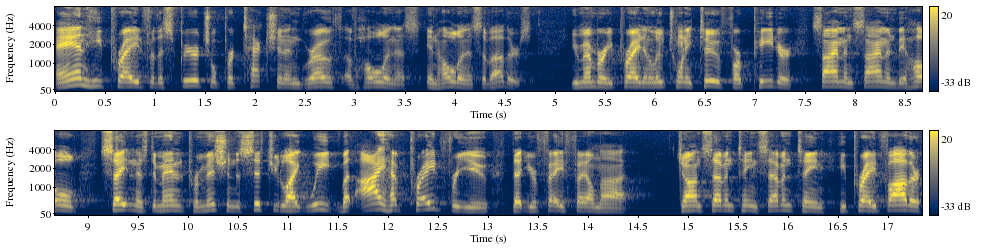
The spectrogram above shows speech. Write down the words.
And he prayed for the spiritual protection and growth of holiness in holiness of others. You remember he prayed in Luke 22 for Peter, Simon, Simon, behold, Satan has demanded permission to sift you like wheat, but I have prayed for you that your faith fail not. John 17, 17, he prayed, Father,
